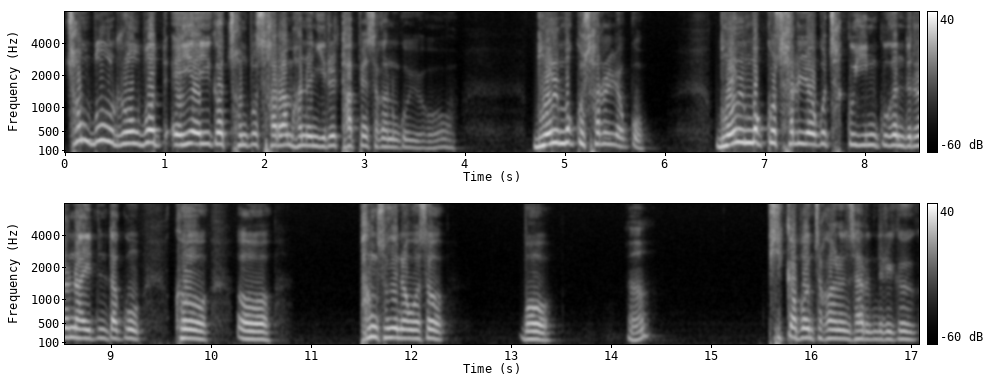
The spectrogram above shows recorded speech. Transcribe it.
전부 로봇 AI가 전부 사람 하는 일을 다 뺏어가는 거예요. 뭘 먹고 살으려고. 뭘 먹고 살려고 자꾸 인구가 늘어나야 된다고 그, 어, 방송에 나와서 뭐, 어? 빚가 번쩍하는 사람들이 그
